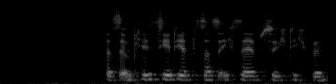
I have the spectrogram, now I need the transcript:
Das impliziert jetzt, dass ich selbstsüchtig bin.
